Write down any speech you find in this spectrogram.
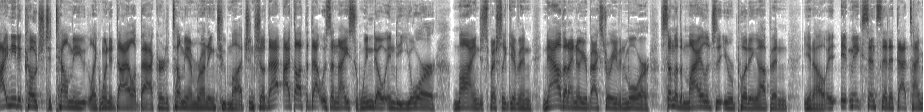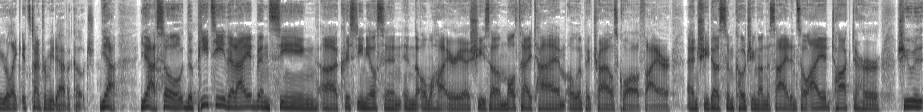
I need a coach to tell me like when to dial it back or to tell me I'm running too much. And so that I thought that that was a nice window into your mind, especially given now that I know your backstory even more, some of the mileage that you were putting up. And, you know, it, it makes sense that at that time you were like, it's time for me to have a coach. Yeah. Yeah. So the PT that I had been seeing, uh, Christy Nielsen in the Omaha area, she's a multi time Olympic trials qualifier and she does some coaching on the side. And so I had talked to her. She was,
